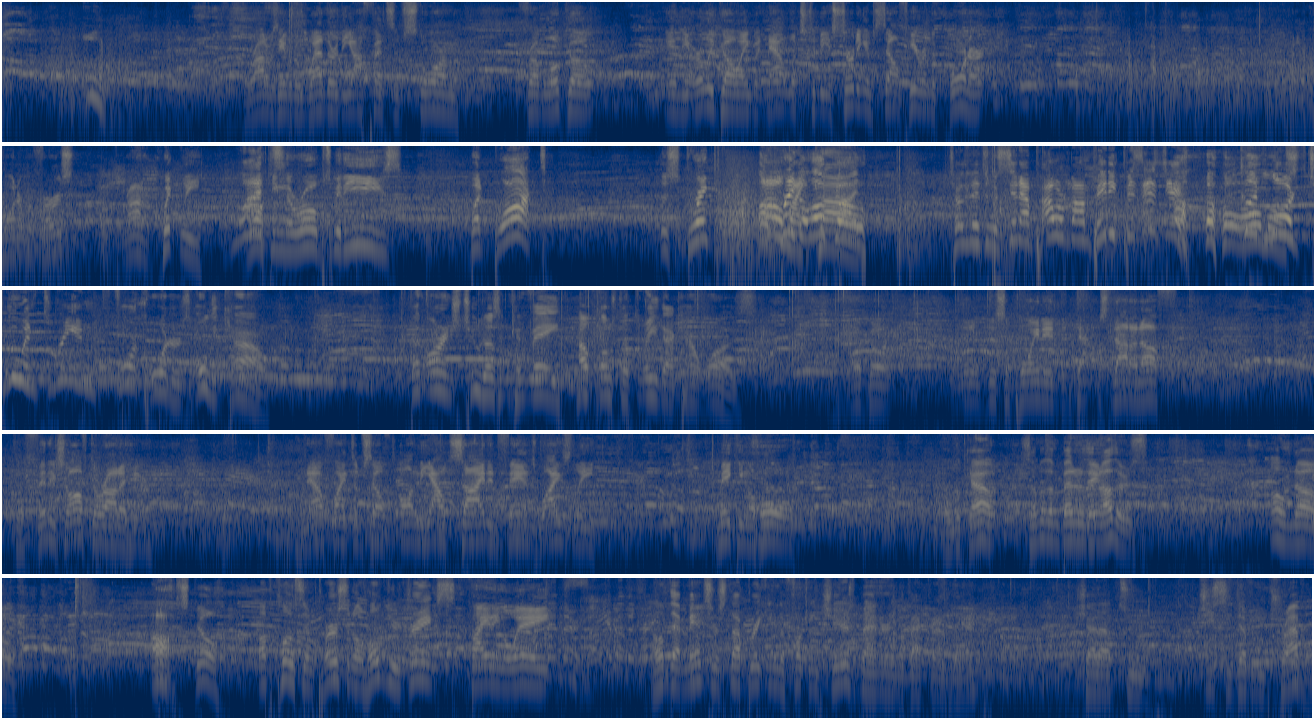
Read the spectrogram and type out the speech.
Dorada was able to weather the offensive storm from Loco in the early going, but now looks to be asserting himself here in the corner. Corner reversed. Dorado quickly What? walking the ropes with ease, but blocked. The strength of Oh my Loco. Turns it into a sit-out powerbomb pinning position. Oh, Good lord, two and three and quarters. Holy cow. That orange two doesn't convey how close to three that count was. Loco a little disappointed that that was not enough to finish off Dorada here. He now finds himself on the outside and fans wisely making a hole. Oh, look out. Some of them better than others. Oh no. Oh, still Up close and personal. Hold your drinks. fighting away. I love that Mansour stopped breaking the fucking chairs banner in the background there. Shout out to GCW Travel.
